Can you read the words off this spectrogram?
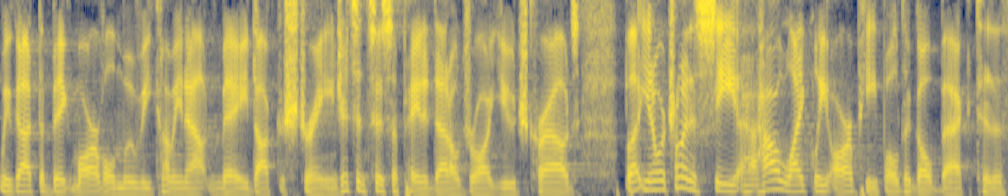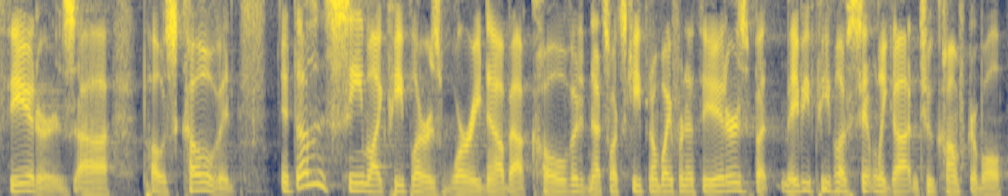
we've got the big Marvel movie coming out in May, Doctor Strange. It's anticipated that'll draw huge crowds. But, you know, we're trying to see how likely are people to go back to the theaters uh, post COVID. It doesn't seem like people are as worried now about COVID, and that's what's keeping them away from the theaters. But maybe people have simply gotten too comfortable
